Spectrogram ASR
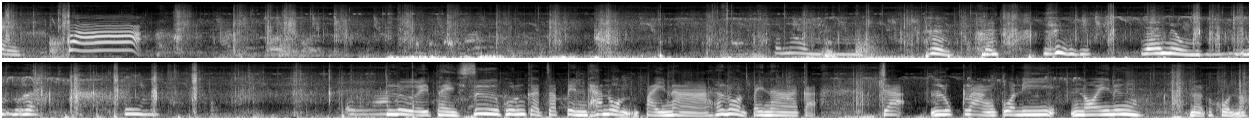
ยป้าขนมเย้หนุ่ม เลยไปซื้อพุ่นก็จะเป็นถนนไปนาถนนไปนากะ จะลุกหลังกว่านี้น้อยนึงเนาะทุกคนเนาะ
